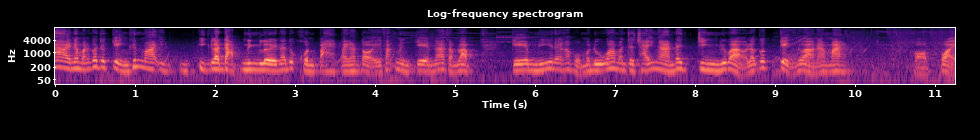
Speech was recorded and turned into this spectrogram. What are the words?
ได้เนี่ยมันก็จะเก่งขึ้นมาอีกอีกระดับหนึ่งเลยนะทุกคนไปไปกันต่ออีกสักหนึ่งเกมนะสำหรับเกมนี้นะครับผมมาดูว่ามันจะใช้งานได้จริงหรือเปล่า แล้วก็เก่งหรือเปล่านะมา ขอปล่อย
